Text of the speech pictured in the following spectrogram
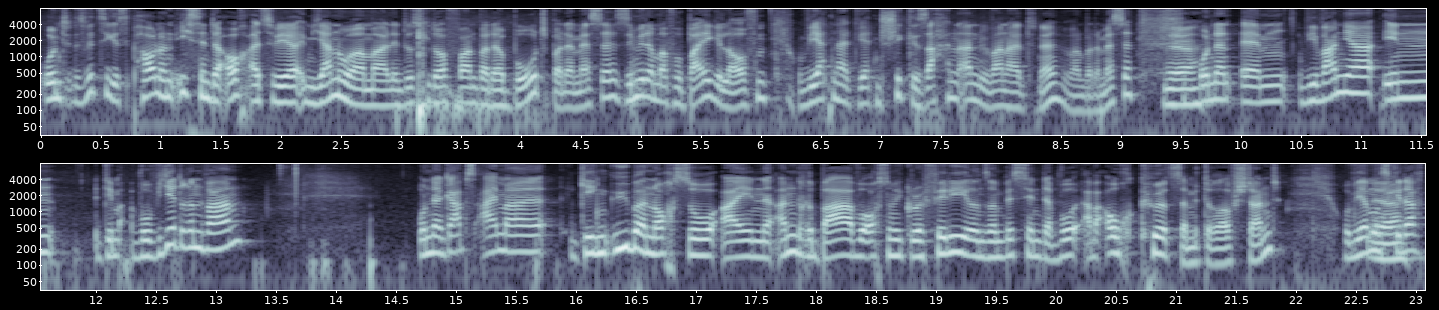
Und das Witzige ist, Paul und ich sind da auch, als wir im Januar mal in Düsseldorf waren bei der Boot, bei der Messe, sind wir da mal vorbeigelaufen und wir hatten halt, wir hatten schicke Sachen an, wir waren halt, ne, wir waren bei der Messe. Ja. Und dann, ähm, wir waren ja in dem, wo wir drin waren, und dann gab es einmal gegenüber noch so eine andere Bar, wo auch so mit Graffiti und so ein bisschen, wo aber auch kürzer mit drauf stand. Und wir haben uns Ja. gedacht,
